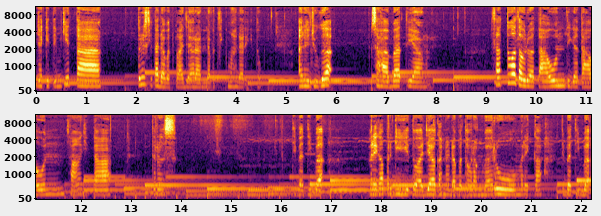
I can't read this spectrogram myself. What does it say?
nyakitin kita terus kita dapat pelajaran dapat hikmah dari itu. Ada juga sahabat yang satu atau dua tahun tiga tahun sama kita terus tiba-tiba mereka pergi gitu aja karena dapat orang baru. Mereka tiba-tiba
